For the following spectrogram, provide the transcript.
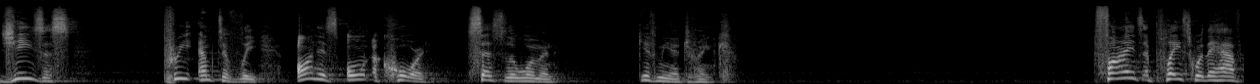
Jesus preemptively, on his own accord, says to the woman, Give me a drink. Finds a place where they have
